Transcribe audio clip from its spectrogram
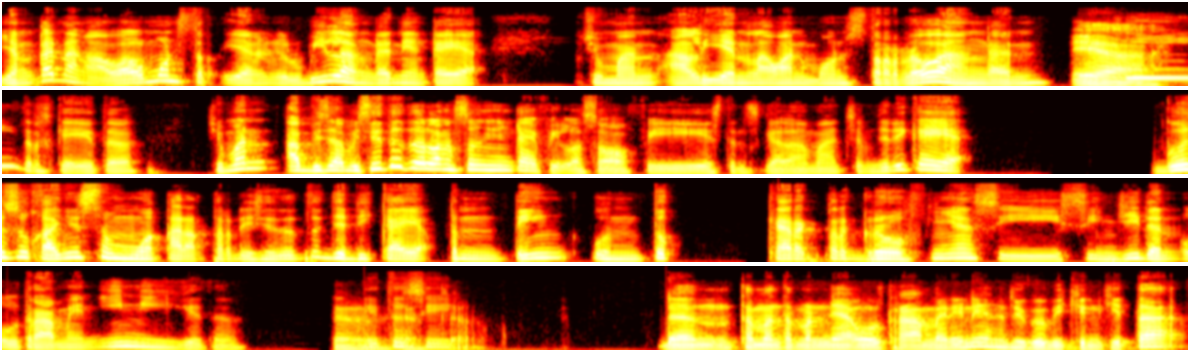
yang kan yang awal monster yang lu bilang kan yang kayak cuman alien lawan monster doang kan Iya. Ih, terus kayak gitu cuman abis-abis itu tuh langsung yang kayak filosofis dan segala macam jadi kayak gue sukanya semua karakter di situ tuh jadi kayak penting untuk karakter growth-nya si Shinji dan Ultraman ini gitu Betul, itu betul, sih. Dan teman-temannya Ultraman ini yang juga bikin kita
